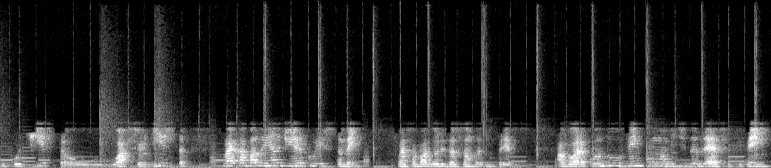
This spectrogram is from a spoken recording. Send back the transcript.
o cotista, o, o acionista, vai acabar ganhando dinheiro com isso também, com essa valorização das empresas. Agora, quando vem com uma medida dessa, que vem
